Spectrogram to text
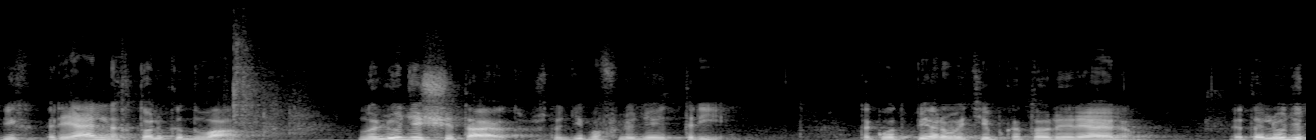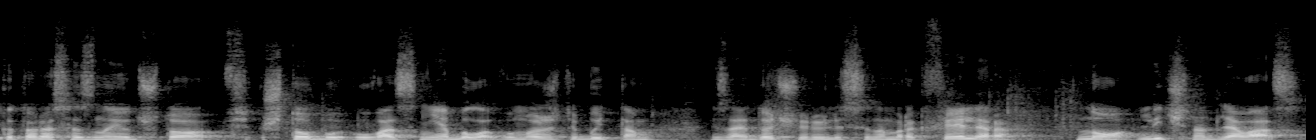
Их реальных только два. Но люди считают, что типов людей три. Так вот, первый тип, который реален, это люди, которые осознают, что что бы у вас не было, вы можете быть там, не знаю, дочерью или сыном Рокфеллера, но лично для вас.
